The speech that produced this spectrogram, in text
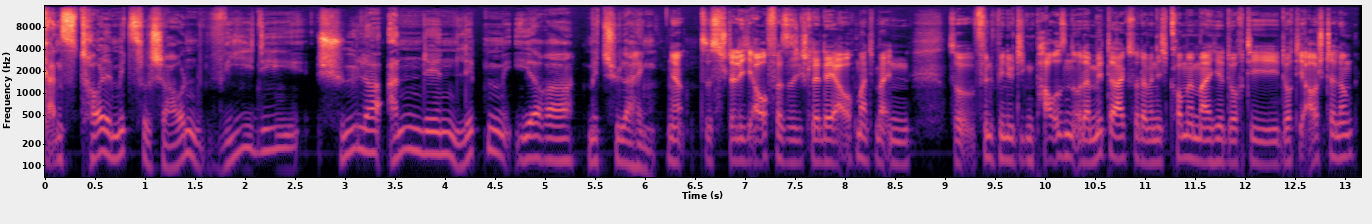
ganz toll mitzuschauen, wie die Schüler an den Lippen ihrer Mitschüler hängen. Ja, das stelle ich auch fest. Also ich stelle ja auch manchmal in so fünfminütigen Pausen oder mittags oder wenn ich komme mal hier durch die, durch die Ausstellung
